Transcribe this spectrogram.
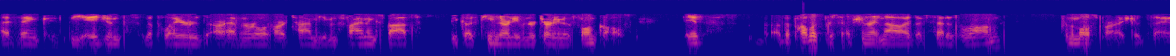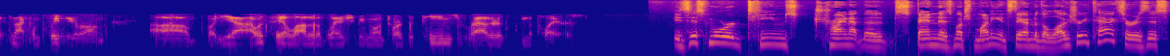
I think the agents, the players are having a real hard time even finding spots because teams aren't even returning the phone calls. It's the public perception right now, as I've said, is wrong. For the most part, I should say it's not completely wrong. Um, but yeah, I would say a lot of the blame should be going towards the teams rather than the players. Is this more teams trying not to spend as much money and stay under the luxury tax, or is this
